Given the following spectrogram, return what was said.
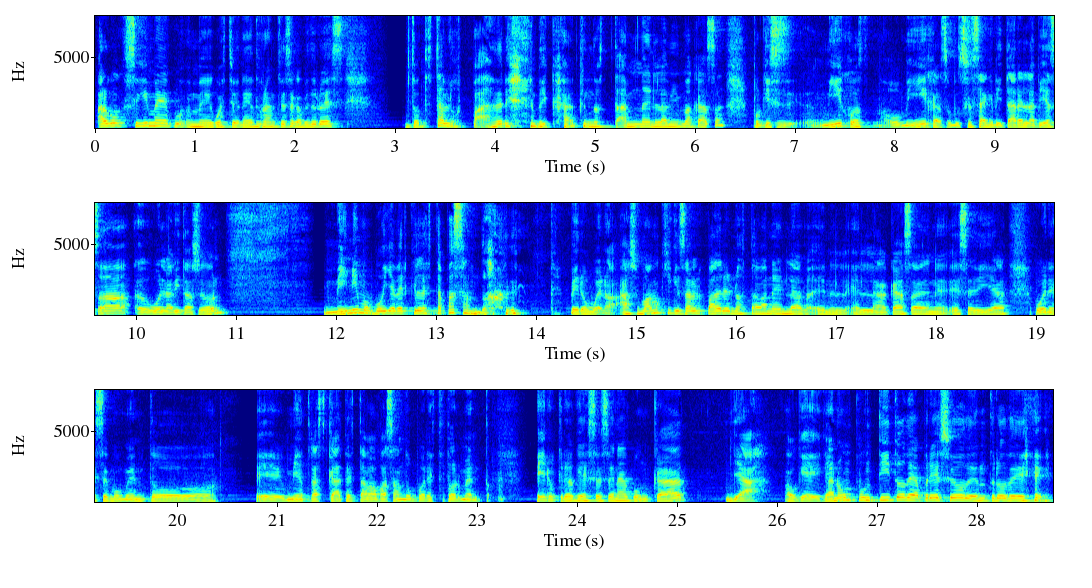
Algo que sí me, me cuestioné durante ese capítulo es ¿dónde están los padres de Kat? ¿No están en la misma casa? Porque si mi hijo o mi hija se pusiese a gritar en la pieza o en la habitación, mínimo voy a ver qué le está pasando. Pero bueno, asumamos que quizás los padres no estaban en la, casa en ese día o en ese momento eh, mientras Kat estaba pasando por este tormento. Pero creo que esa escena con Kat, ya, ok, ganó un puntito de aprecio dentro de,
